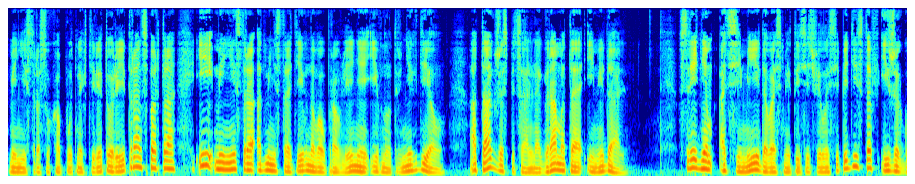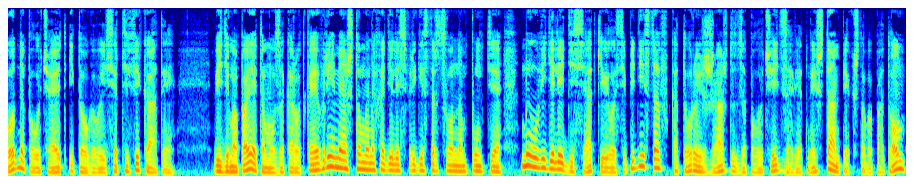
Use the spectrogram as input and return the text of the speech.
министра сухопутных территорий и транспорта и министра административного управления и внутренних дел, а также специальная грамота и медаль. В среднем от 7 до 8 тысяч велосипедистов ежегодно получают итоговые сертификаты – Видимо, поэтому за короткое время, что мы находились в регистрационном пункте, мы увидели десятки велосипедистов, которые жаждут заполучить заветный штампик, чтобы потом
